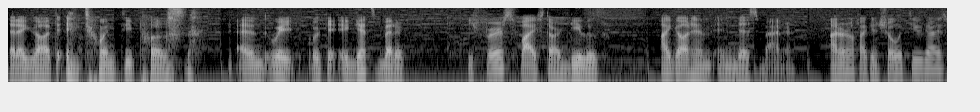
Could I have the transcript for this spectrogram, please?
that i got in 20 pulls and wait okay it gets better. The first five star Diluc i got him in this banner. I don't know if i can show it to you guys.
